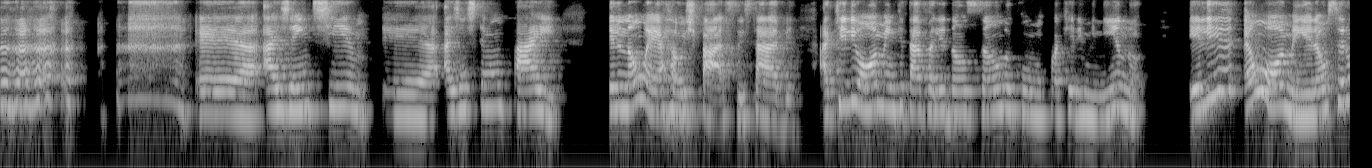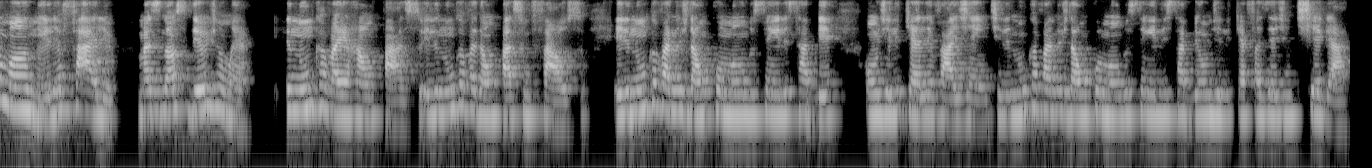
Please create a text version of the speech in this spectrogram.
É, a gente é, a gente tem um pai ele não erra os passos sabe aquele homem que estava ali dançando com, com aquele menino ele é um homem ele é um ser humano ele é falho mas o nosso Deus não é ele nunca vai errar um passo, ele nunca vai dar um passo em falso, ele nunca vai nos dar um comando sem ele saber onde ele quer levar a gente, ele nunca vai nos dar um comando sem ele saber onde ele quer fazer a gente chegar.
